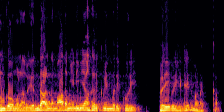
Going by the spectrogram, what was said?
முன்கோபம் இல்லாமல் இருந்தால் இந்த மாதம் இனிமையாக இருக்கும் என்பதை கூறி விடைபெறுகின்றேன். வணக்கம்.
